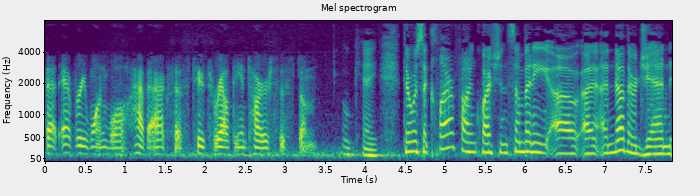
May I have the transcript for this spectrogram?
that everyone will have access to throughout the entire system. Okay. There was a clarifying question. Somebody, uh, another Jen,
